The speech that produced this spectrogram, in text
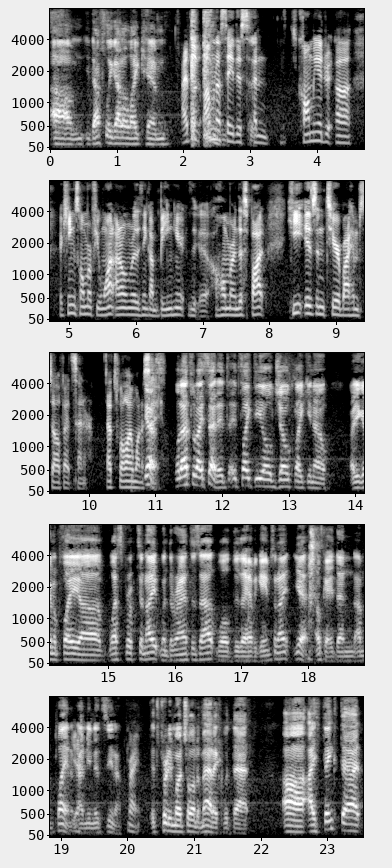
Um, you definitely gotta like him. I think I'm gonna say this, and call me a, uh, a King's homer if you want. I don't really think I'm being here a homer in this spot. He is in tier by himself at center. That's all I want to yes. say. Well, that's what I said. It's it's like the old joke, like you know, are you gonna play uh, Westbrook tonight when Durant is out? Well, do they have a game tonight? Yeah. Okay, then I'm playing him. Yeah. I mean, it's you know, right. It's pretty much automatic with that. Uh, I think that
